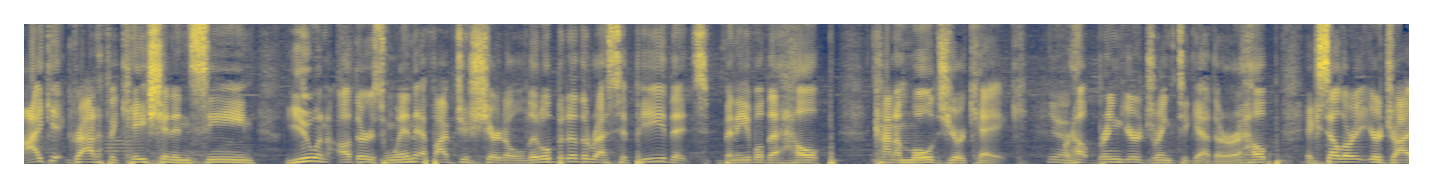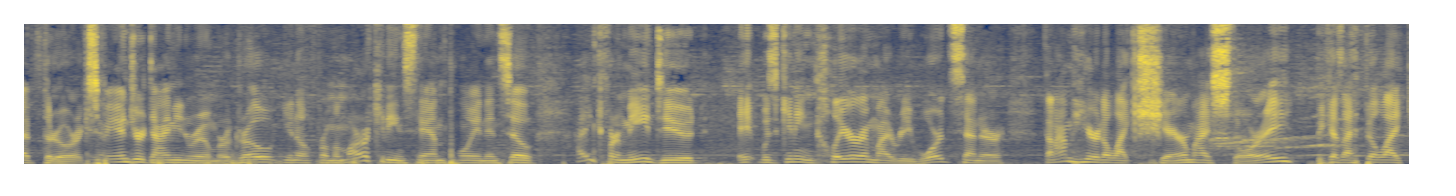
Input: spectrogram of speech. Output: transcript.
I get gratification in seeing you and others win if I've just shared a little bit of the recipe that's been able to help kind of mold your cake Yeah. or help bring your drink together or help accelerate your drive through or expand your dining room or grow, you know, from a marketing standpoint. And so I think for me, dude, it was getting clear in my reward center that I'm here to like share my story because I feel like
